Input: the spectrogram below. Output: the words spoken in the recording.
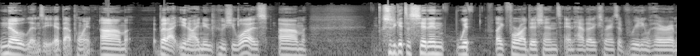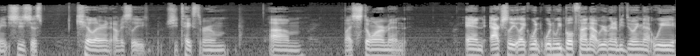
know Lindsay at that point. Um, but I you know I knew who she was. Um, so to get to sit in with like four auditions and have that experience of reading with her, I mean, she's just killer, and obviously she takes the room um, by storm, and and actually like when when we both found out we were going to be doing that, we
